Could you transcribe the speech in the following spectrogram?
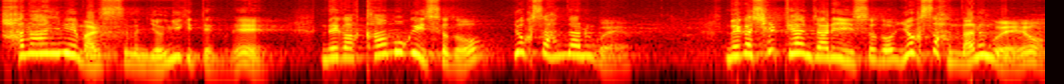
하나님의 말씀은 영이기 때문에 내가 감옥에 있어도 역사한다는 거예요. 내가 실패한 자리에 있어도 역사한다는 거예요.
